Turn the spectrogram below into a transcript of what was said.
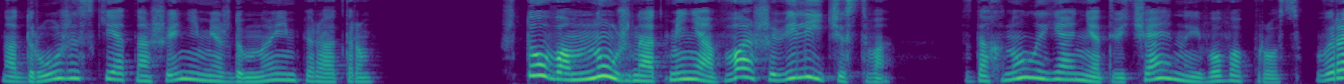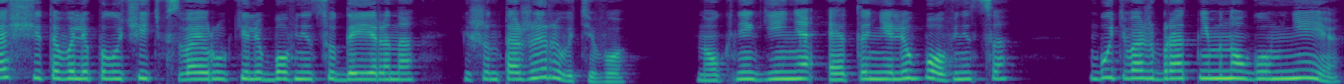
на дружеские отношения между мной и императором. «Что вам нужно от меня, ваше величество?» Вздохнула я, не отвечая на его вопрос. «Вы рассчитывали получить в свои руки любовницу Дейрона и шантажировать его? Но княгиня — это не любовница. Будь ваш брат немного умнее,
